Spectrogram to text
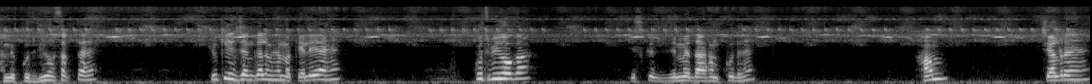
हमें कुछ भी हो सकता है, क्योंकि इस जंगल में हम अकेले आए हैं। कुछ भी होगा इसके जिम्मेदार हम खुद हैं। हम चल रहे हैं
